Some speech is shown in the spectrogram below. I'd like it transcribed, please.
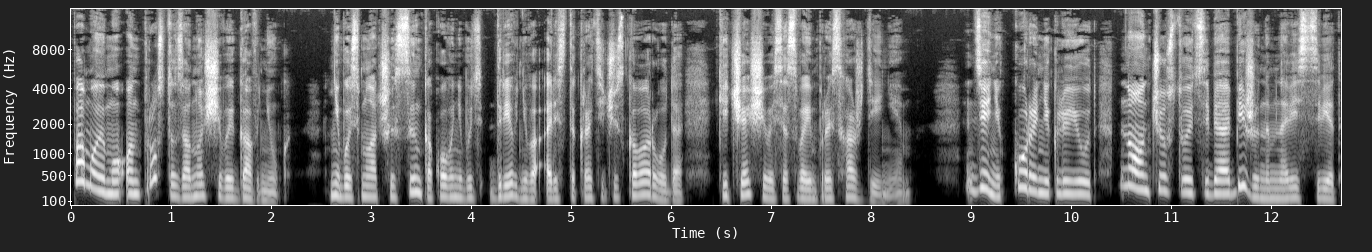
«По-моему, он просто заносчивый говнюк. Небось, младший сын какого-нибудь древнего аристократического рода, кичащегося своим происхождением. Денег куры не клюют, но он чувствует себя обиженным на весь свет,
